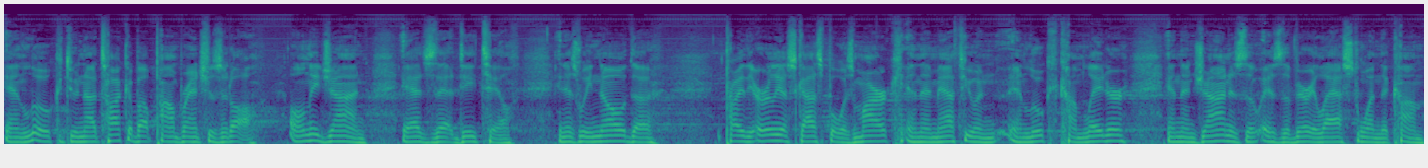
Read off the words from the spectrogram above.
and Luke do not talk about palm branches at all. Only John adds that detail. And as we know, the probably the earliest gospel was Mark, and then Matthew and, and Luke come later, and then John is the is the very last one to come,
